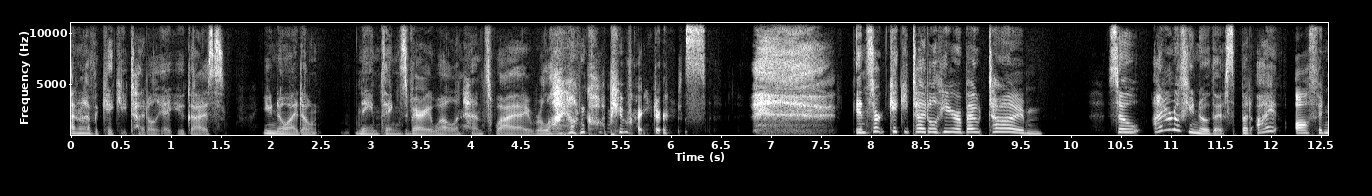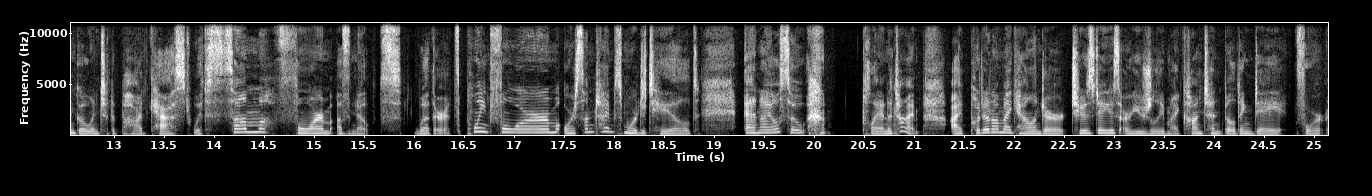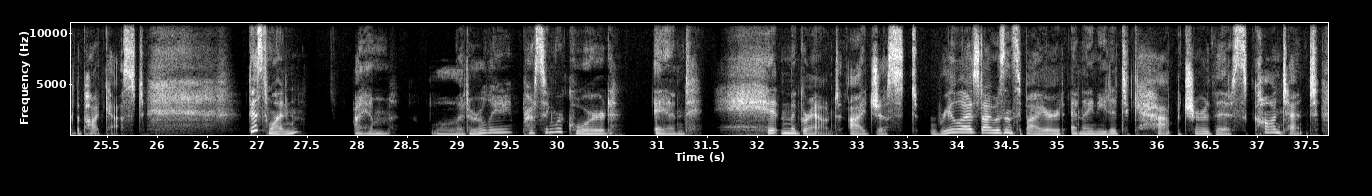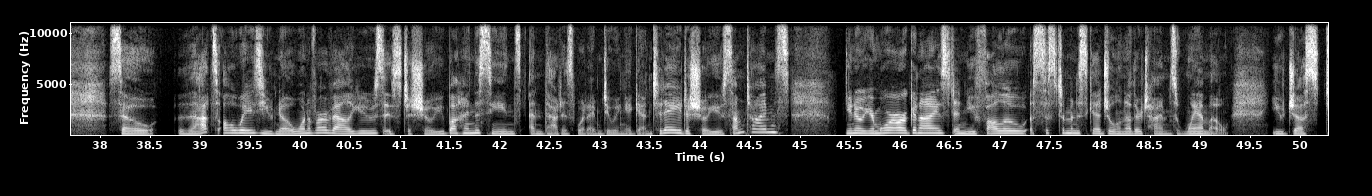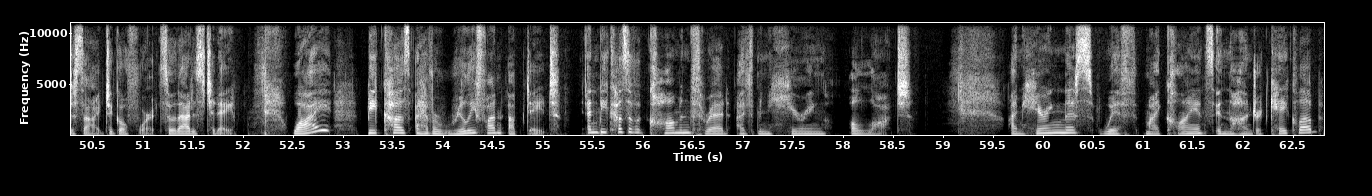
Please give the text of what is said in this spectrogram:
I don't have a kicky title yet, you guys. You know I don't name things very well, and hence why I rely on copywriters. Insert kicky title here about time. So, I don't know if you know this, but I often go into the podcast with some form of notes, whether it's point form or sometimes more detailed. And I also plan a time. I put it on my calendar. Tuesdays are usually my content building day for the podcast. This one, I am literally pressing record and hitting the ground. I just realized I was inspired and I needed to capture this content. So that's always, you know, one of our values is to show you behind the scenes. And that is what I'm doing again today to show you sometimes, you know, you're more organized and you follow a system and a schedule, and other times, whammo, you just decide to go for it. So that is today. Why? Because I have a really fun update and because of a common thread I've been hearing a lot. I'm hearing this with my clients in the 100K Club.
